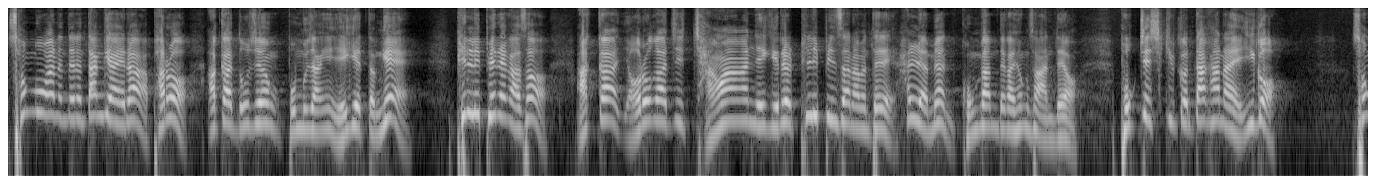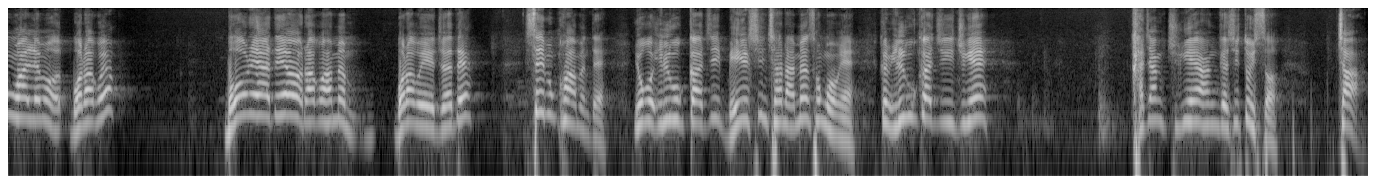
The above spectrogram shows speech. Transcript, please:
성공하는 데는 딴 게 아니라 바로 아까 노재영 본부장이 얘기했던 게 필리핀에 가서 아까 여러 가지 장황한 얘기를 필리핀 사람한테 하려면 공감대가 형성 안 돼요. 복제시킬 건 딱 하나예요. 이거. 성공하려면 뭐라고요? 뭘 해야 돼요? 라고 하면 뭐라고 해줘야 돼? 세븐코 하면 돼. 요거 일곱 가지 매일 신청하면 성공해. 그럼 일곱 가지 중에 가장 중요한 것이 또 있어. 자,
